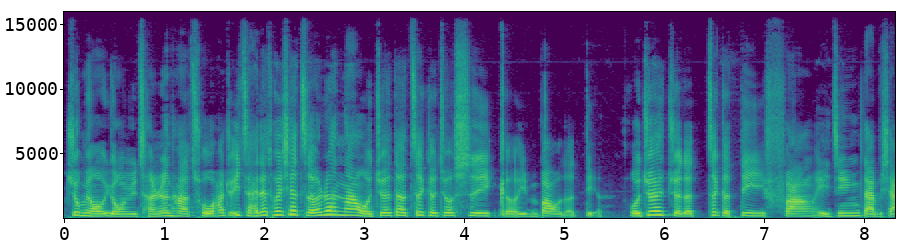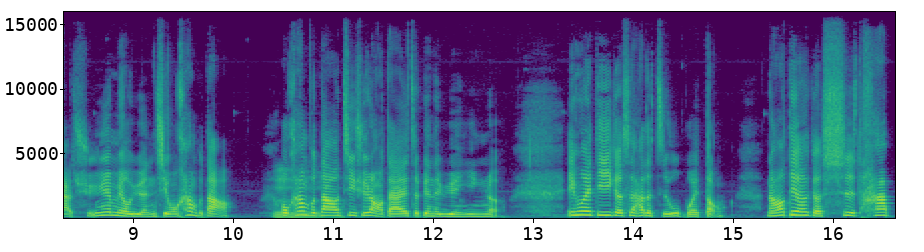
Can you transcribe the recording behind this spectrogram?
就没有勇于承认他的错误，他就一直还在推卸责任呐、啊。我觉得这个就是一个引爆的点，我就会觉得这个地方已经待不下去，因为没有远景，我看不到，我看不到继续让我待在这边的原因了。因为第一个是他的职务不会动，然后第二个是他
